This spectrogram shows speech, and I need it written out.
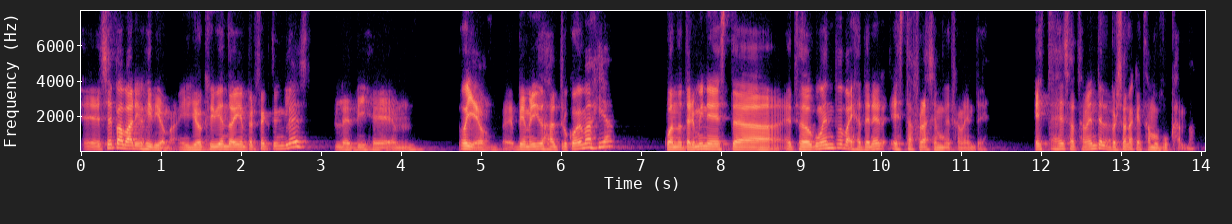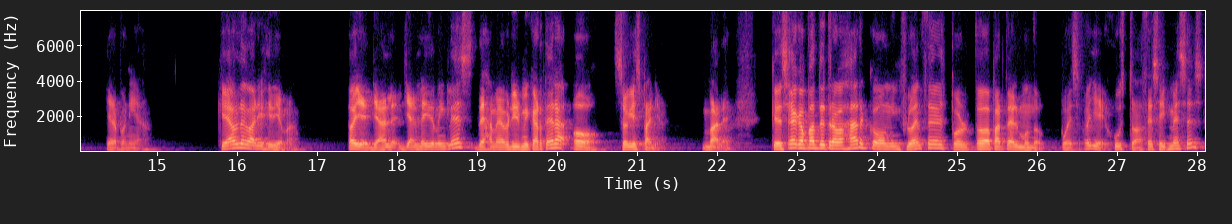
eh, sepa varios idiomas. Y yo escribiendo ahí en perfecto inglés, les dije, oye, eh, bienvenidos al truco de magia. Cuando termine este documento vais a tener esta frase en vuestra mente. Esta es exactamente la persona que estamos buscando. Y ahora ponía, que hable varios idiomas. Oye, ¿ya, ¿ya has leído mi inglés? Déjame abrir mi cartera. Oh, soy español. Vale. Que sea capaz de trabajar con influencers por toda parte del mundo. Pues oye, justo hace seis meses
